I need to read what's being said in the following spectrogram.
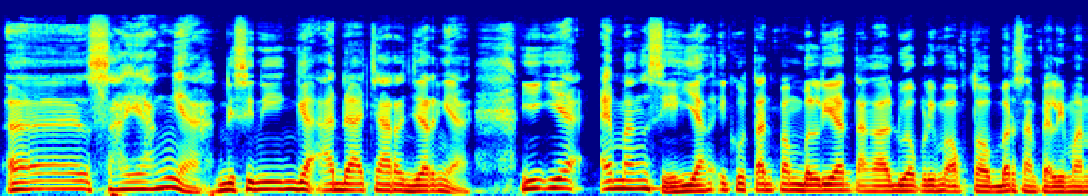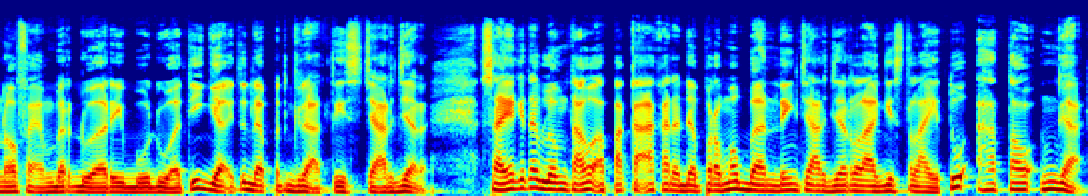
Uh, sayangnya di sini nggak ada chargernya. Iya emang sih yang ikutan pembelian tanggal 25 Oktober sampai 5 November 2023 itu dapat gratis charger. Saya kita belum tahu apakah akan ada promo bundling charger lagi setelah itu atau enggak.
